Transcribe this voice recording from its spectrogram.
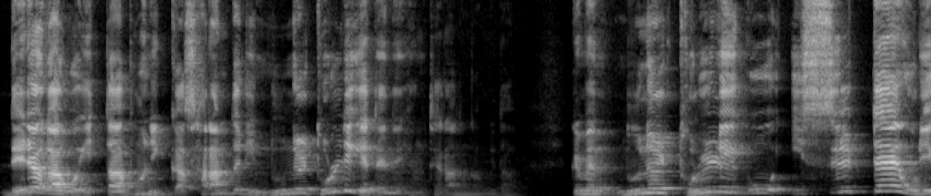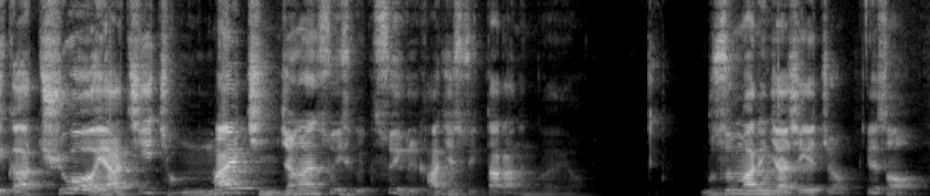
내려가고 있다 보니까 사람들이 눈을 돌리게 되는 형태라는 겁니다. 그러면 눈을 돌리고 있을 때 우리가 주어야지 정말 진정한 수익을, 수익을 가질 수 있다라는 거예요. 무슨 말인지 아시겠죠? 그래서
